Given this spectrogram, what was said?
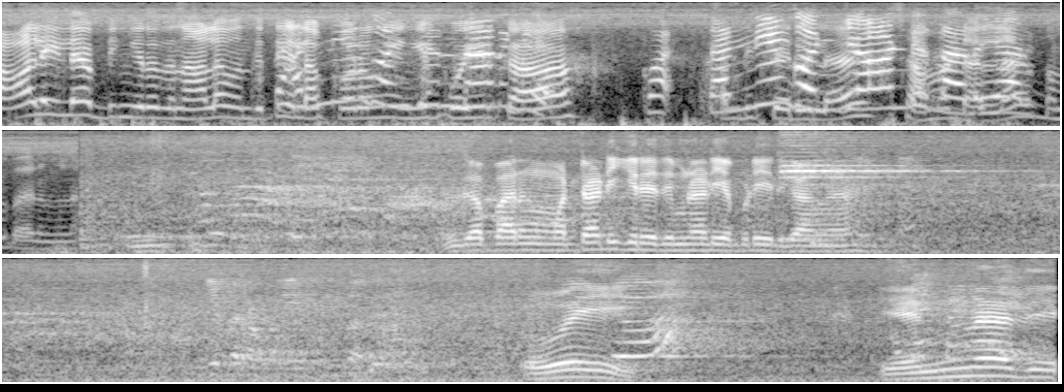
காலையில் அப்படிங்கிறதுனால வந்துட்டு எல்லா குரங்கும் எங்கேயும் போயிருக்கா? தெரியல. இருக்கும் பாருங்களேன். இங்கே பாருங்க மொட்டை அடிக்கிறது முன்னாடி எப்படி இருக்காங்க? ஓய். என்னது?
